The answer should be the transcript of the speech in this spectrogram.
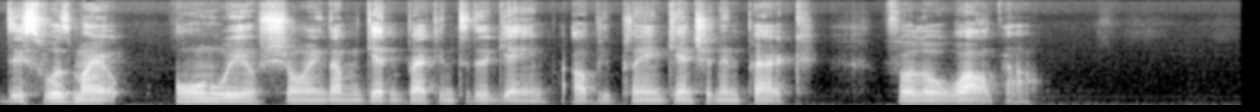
This was my own way of showing that I'm getting back into the game. I'll be playing Genshin Impact for a little while now.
